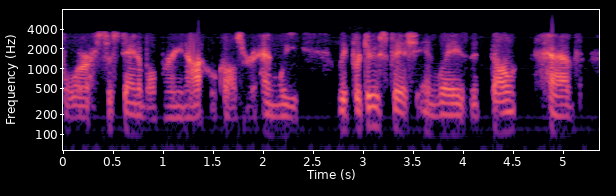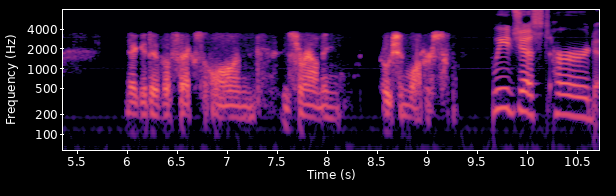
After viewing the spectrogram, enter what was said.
for sustainable marine aquaculture, and we we produce fish in ways that don't have negative effects on surrounding ocean waters. We just heard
